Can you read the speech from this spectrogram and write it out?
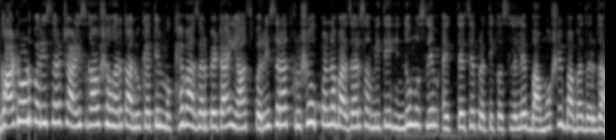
घाट रोड परिसर चाळीसगाव शहर तालुक्यातील मुख्य बाजारपेठ आहे. याच परिसरात कृषी उत्पन्न बाजार समिती हिंदू मुस्लिम एकतेचे प्रतीक असलेले बामोशी बाबा दर्गा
